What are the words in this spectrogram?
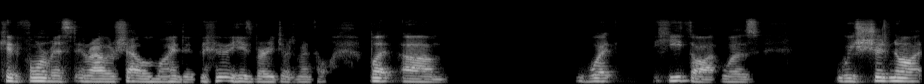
conformist and rather shallow minded. He's very judgmental. But um, what he thought was we should not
